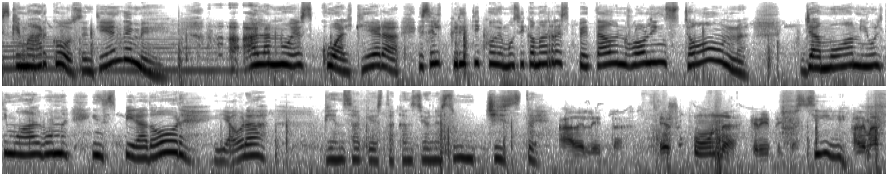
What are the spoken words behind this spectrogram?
Es que Marcos, entiéndeme. Alan no es cualquiera, es el crítico de música más respetado en Rolling Stone. Llamó a mi último álbum inspirador y ahora piensa que esta canción es un chiste. Adelita, es una crítica. Sí, Además,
